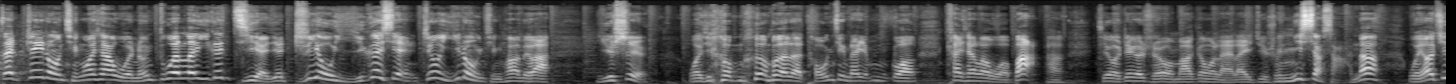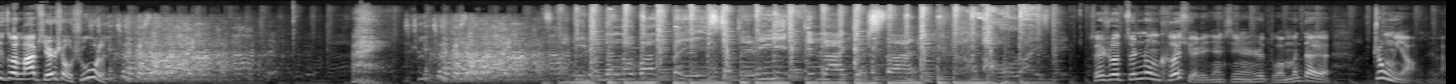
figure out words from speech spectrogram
在这种情况下，我能多了一个姐姐，只有一个现，只有一种情况，对吧？于是我就 默默的同情的目光看向了我爸啊。结果这个时候，我妈跟我来了一句，说：“你想啥呢？我要去做拉皮手术了。”哎。所以说，尊重科学这件事情是多么的。重要对吧？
